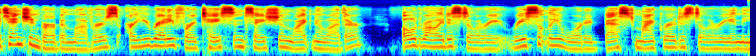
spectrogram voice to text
Attention, bourbon lovers, are you ready for a taste sensation like no other? Old Raleigh Distillery, recently awarded Best Micro Distillery in the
